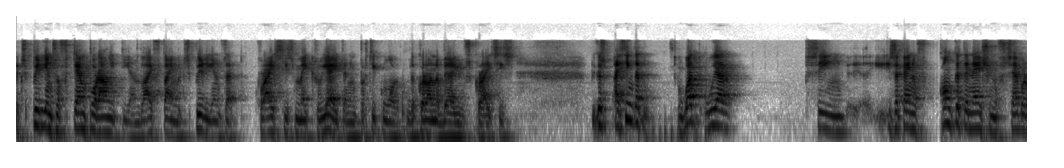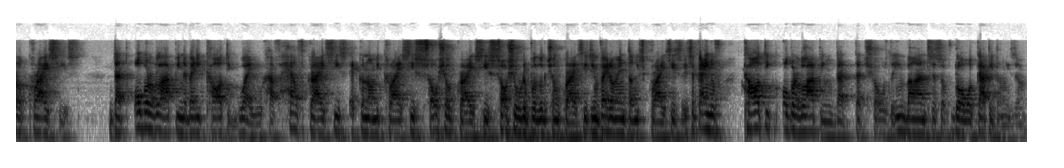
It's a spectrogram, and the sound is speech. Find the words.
experience of temporality and lifetime experience that crisis may create, and in particular the coronavirus crisis. Because I think that what we are seeing is a kind of concatenation of several crises that overlap in a very chaotic way. We have health crisis, economic crisis, social crisis, social reproduction crisis, environmentalist crisis. It's a kind of chaotic overlapping that, that shows the imbalances of global capitalism.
